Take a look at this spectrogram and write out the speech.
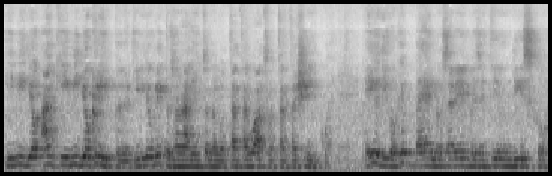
i video, anche i videoclip, perché i videoclip sono nati intorno all'84-85 e io dico che bello sarebbe sentire un disco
